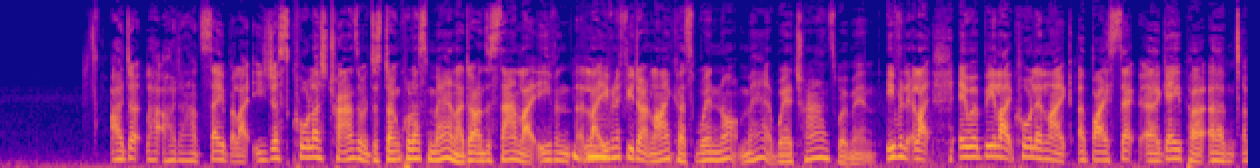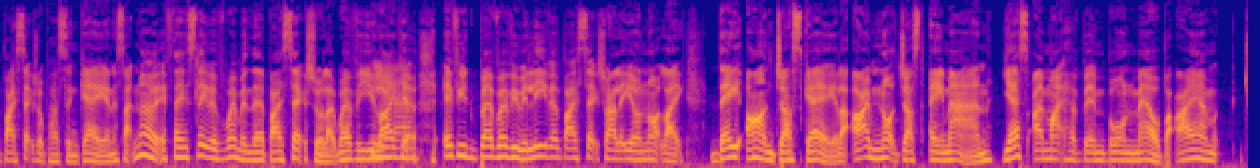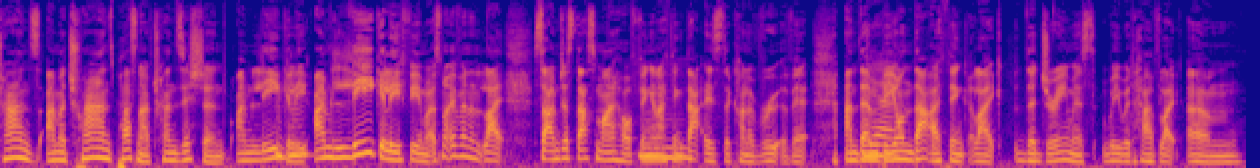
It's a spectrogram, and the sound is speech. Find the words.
I don't like I don't know how to say, but like you just call us trans women, just don't call us men. I don't understand. Like even like even if you don't like us, we're not men. We're trans women. Even like it would be like calling like a bisect a gay per um, a bisexual person gay, and it's like no, if they sleep with women, they're bisexual. Like whether you like it, if you whether you believe in bisexuality or not, like they aren't just gay. Like I'm not just a man. Yes, I might have been born male, but I am trans i'm a trans person. I've transitioned. I'm legally i'm legally female. It's not even like so i'm just that's my whole thing. And i think that is the kind of root of it. And then Yeah. beyond that i think like the dream is we would have like um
